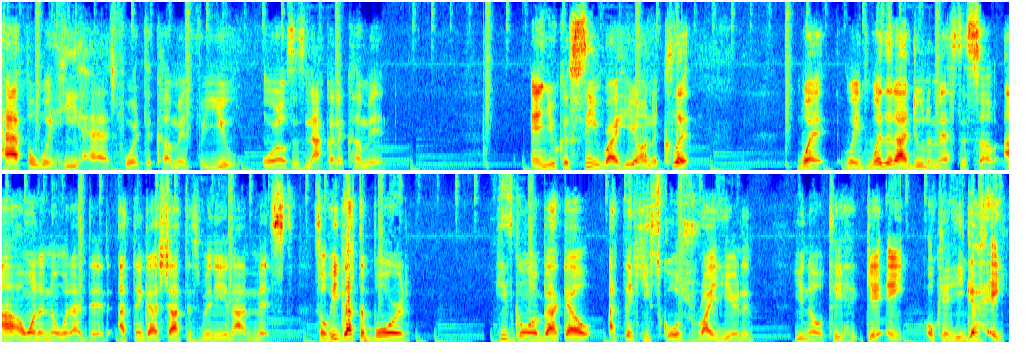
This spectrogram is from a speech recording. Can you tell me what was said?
half of what he has for it to come in for you, or else it's not going to come in. And you can see right here on the clip. What? Wait, what did I do to mess this up? I, I want to know what I did. I think I shot this mini and I missed. So he got the board. He's going back out. I think he scores right here to, you know, to get eight. Okay, he got eight.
